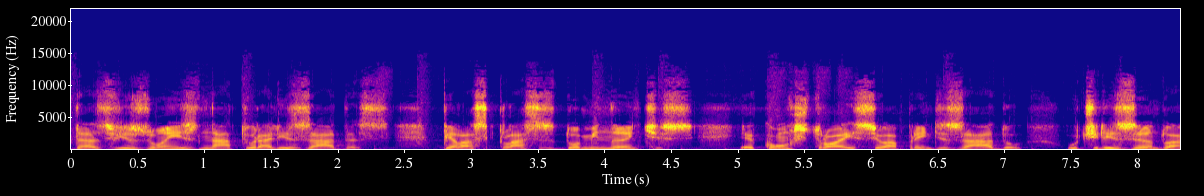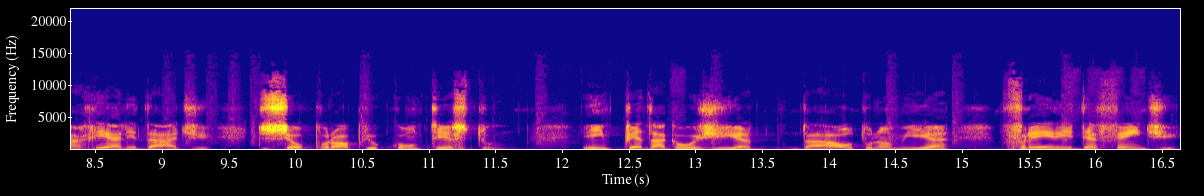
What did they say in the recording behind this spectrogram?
das visões naturalizadas pelas classes dominantes e constrói seu aprendizado utilizando a realidade de seu próprio contexto. Em Pedagogia da Autonomia, Freire defende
